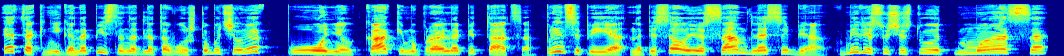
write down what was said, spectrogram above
Эта книга написана для того, чтобы человек понял, как ему правильно питаться. В принципе, я написал ее сам для себя. В мире существует масса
